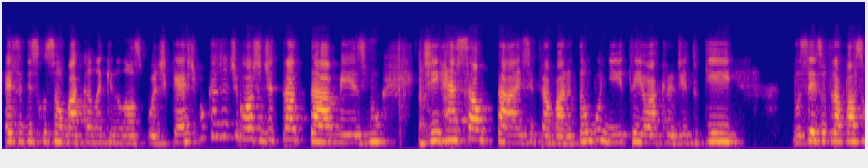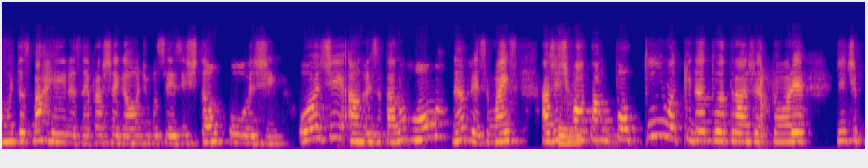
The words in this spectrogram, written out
essa discussão bacana aqui no nosso podcast, porque a gente gosta de tratar mesmo, de ressaltar esse trabalho tão bonito. E eu acredito que vocês ultrapassam muitas barreiras, né, para chegar onde vocês estão hoje. Hoje a Andressa está no Roma, né, Andressa? Mas a gente Sim. voltar um pouquinho aqui da tua trajetória, a gente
